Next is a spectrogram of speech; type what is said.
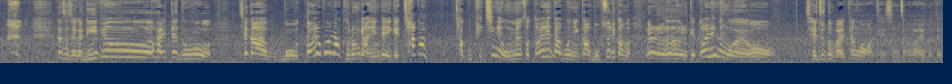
그래서 제가 리뷰할 때도 제가 뭐 떨거나 그런 게 아닌데 이게 차가 자꾸 피칭이 오면서 떨리다 보니까 목소리가 막 이렇게 떨리는 거예요. 제주도 말 탄 것 같아 진짜 말 그대로.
